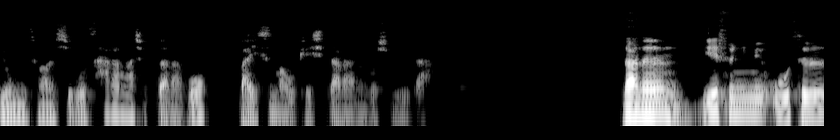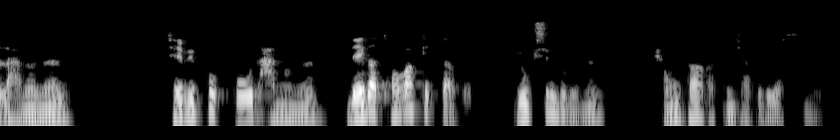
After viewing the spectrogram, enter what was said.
용서하시고 사랑하셨다라고 말씀하고 계시다라는 것입니다. 나는 예수님이 옷을 나누는, 제비 뽑고 나누는, 내가 더 갖겠다고 욕심 부리는 병사와 같은 자들이었습니다.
